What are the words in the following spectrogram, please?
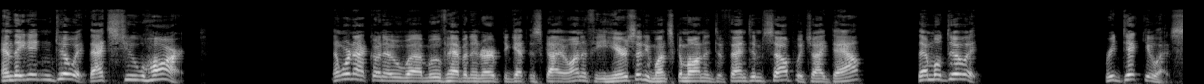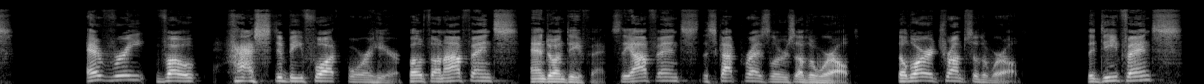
and they didn't do it. That's too hard. And we're not going to uh, move heaven and earth to get this guy on. If he hears it, he wants to come on and defend himself, which I doubt, then we'll do it. Ridiculous. Every vote has to be fought for here, both on offense and on defense. The offense, the Scott Preslers of the world. the Laura Trumps of the world. The defense,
